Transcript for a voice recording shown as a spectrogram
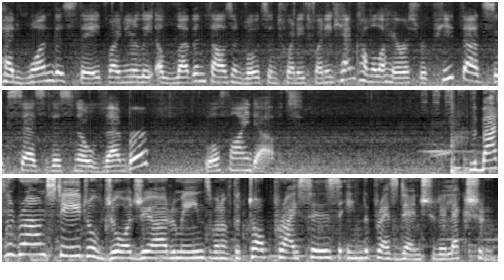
had won the state by nearly 11,000 votes in 2020. Can Kamala Harris repeat that success this November? We'll find out. The battleground state of Georgia remains one of the top prices in the presidential election.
